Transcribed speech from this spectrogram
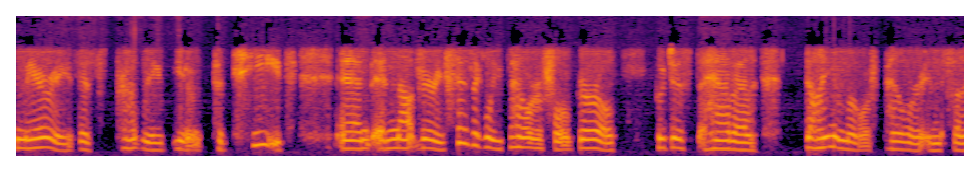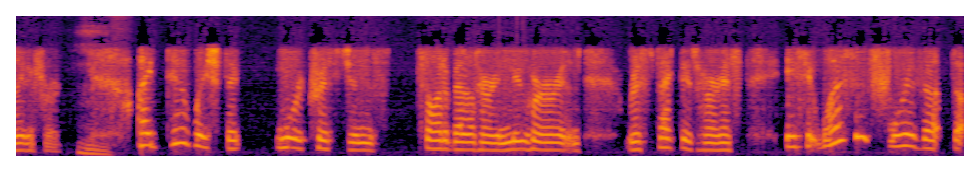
Mary, this probably you know petite and and not very physically powerful girl who just had a dynamo of power inside of her. I do wish that more Christians thought about her and knew her and respected her. If if it wasn't for the the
